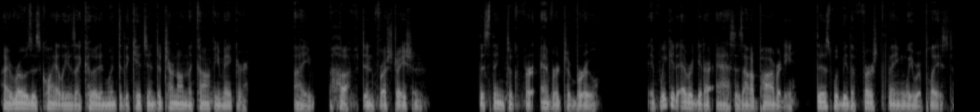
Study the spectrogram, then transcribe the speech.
I rose as quietly as I could and went to the kitchen to turn on the coffee maker. I huffed in frustration. This thing took forever to brew. If we could ever get our asses out of poverty, this would be the first thing we replaced.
